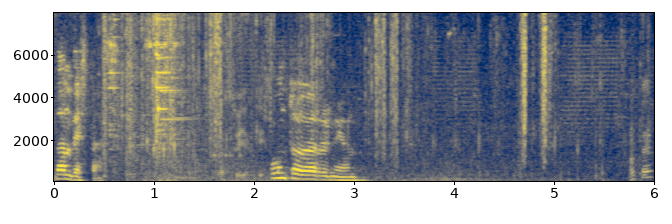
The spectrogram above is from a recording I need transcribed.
¿Dónde estás? Ya estoy aquí. Punto de reunión. ¿No te?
